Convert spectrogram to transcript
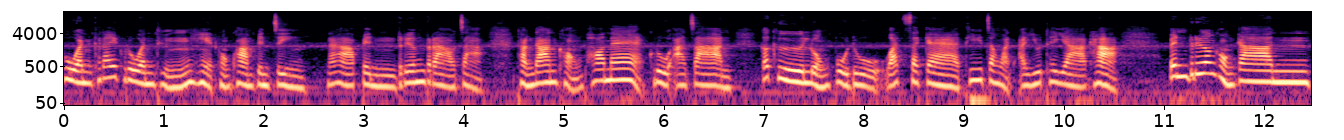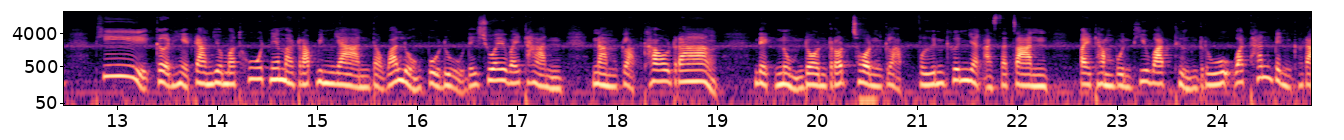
ทวนใคร่ครวญถึงเหตุของความเป็นจริงนะคะเป็นเรื่องราวจากทางด้านของพ่อแม่ครูอาจารย์ ก็คือหลวงปู่ดูวัดสแกที่จังหวัดอยุธยาค่ะ เป็นเรื่องของการที่เกิดเหตุการณ์โยมทูตเนี่ยมารับวิญญาณ แต่ว่าหลวงปู่ดูได้ช่วยไว้ทันนำกลับเข้าร่าง เด็กหนุ่มโดนรถชนกลับฟื้นขึ้นอย่างอัศจรรย์ ไปทำบุญที่วัดถึงรู้ว่าท่านเป็นใคร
